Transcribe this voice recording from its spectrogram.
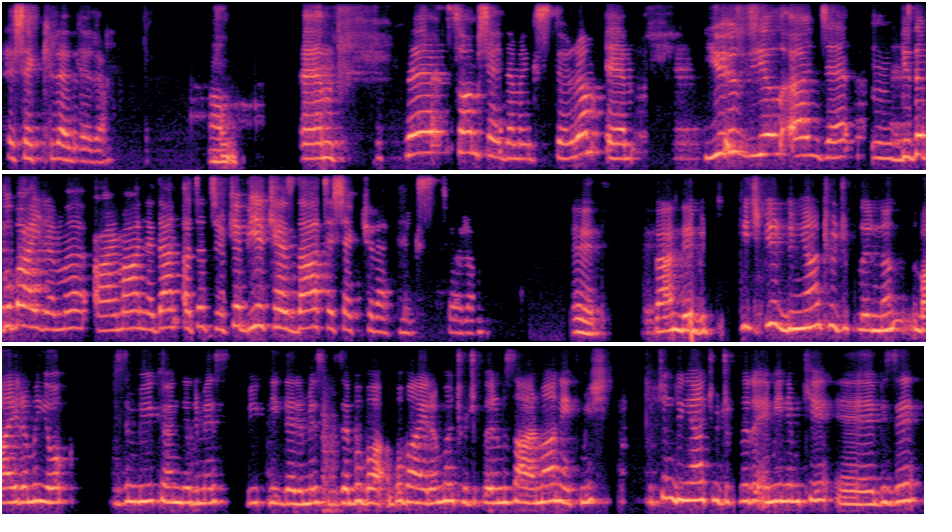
Teşekkür ederim. Sağ olun. Ve son bir şey demek istiyorum. Em, 100 yıl önce bize bu bayramı armağan eden Atatürk'e bir kez daha teşekkür etmek istiyorum. Evet. Ben de hiçbir dünya çocuklarının bayramı yok. Bizim büyük önderimiz, büyük liderimiz bize bu, bu bayramı çocuklarımıza armağan etmiş. Bütün dünya çocukları eminim ki e, bizi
